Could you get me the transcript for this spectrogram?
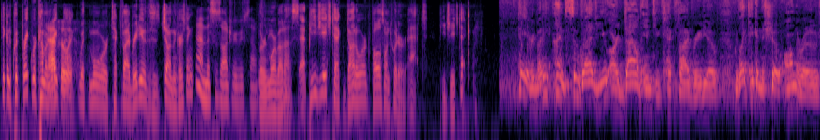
taking a quick break. We're coming Absolutely. right back with more Tech Vibe Radio. This is Jonathan Kersting. And this is Audrey Russo. Learn more about us at pghtech.org. Follow us on Twitter at pghtech. Hey everybody, I'm so glad you are dialed into Tech Vibe Radio. We like taking the show on the road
